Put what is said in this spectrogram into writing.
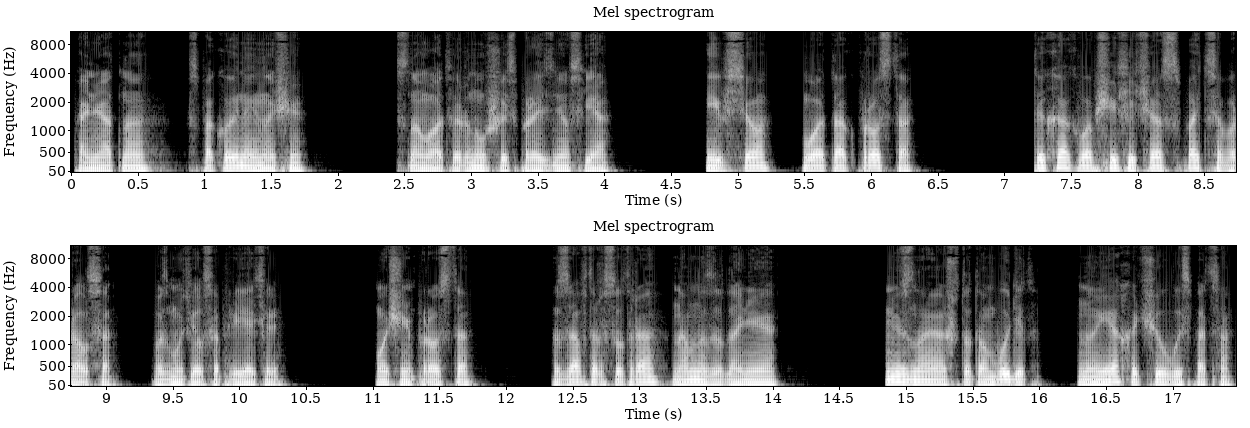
Понятно. Спокойной ночи. Снова отвернувшись, произнес я. И все? Вот так просто? Ты как вообще сейчас спать собрался? Возмутился приятель. Очень просто. Завтра с утра нам на задание. Не знаю, что там будет, но я хочу выспаться.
